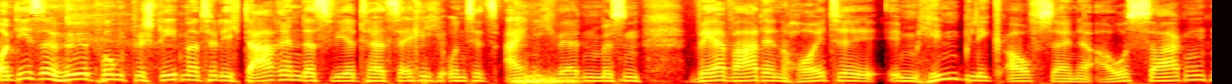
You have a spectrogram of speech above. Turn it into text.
Und dieser Höhepunkt besteht natürlich darin, dass wir tatsächlich uns jetzt einig werden müssen, wer war denn heute im Hinblick auf seine Aussagen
